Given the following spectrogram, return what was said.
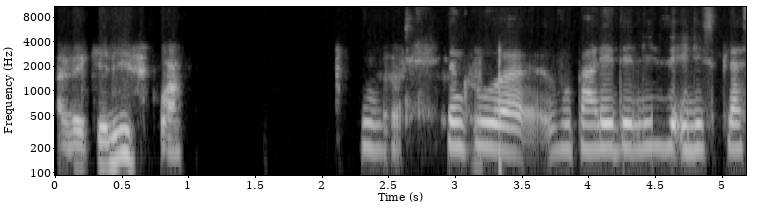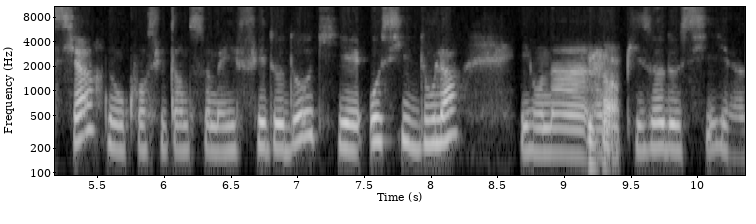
avec Elise quoi. Mmh. Donc vous, euh, vous parlez d'Élise Élise Placiard, donc consultante sommeil fait dodo, qui est aussi doula. Et on a un, épisode aussi euh,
